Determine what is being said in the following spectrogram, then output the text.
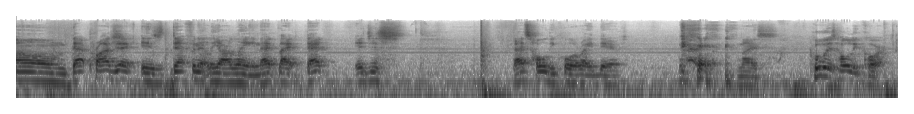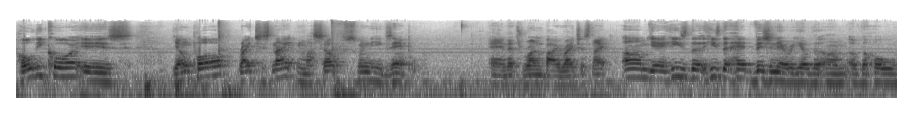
um, that project is definitely our lane. That like that. It just that's holy core right there. nice. Who is Holy Core? Holy Core is Young Paul, Righteous Knight, and myself, Swin the Example. And that's run by Righteous Knight. Um, yeah, he's the he's the head visionary of the um of the whole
